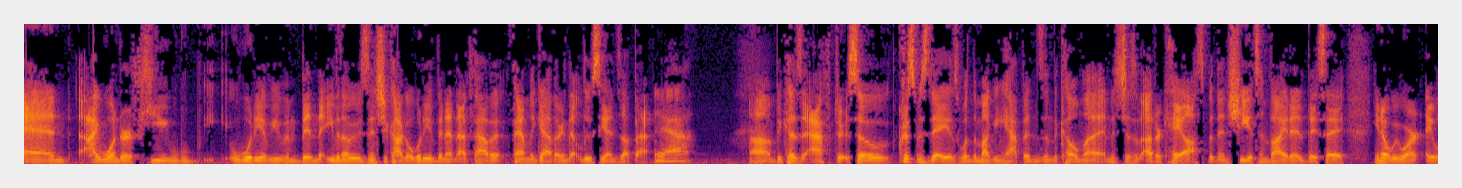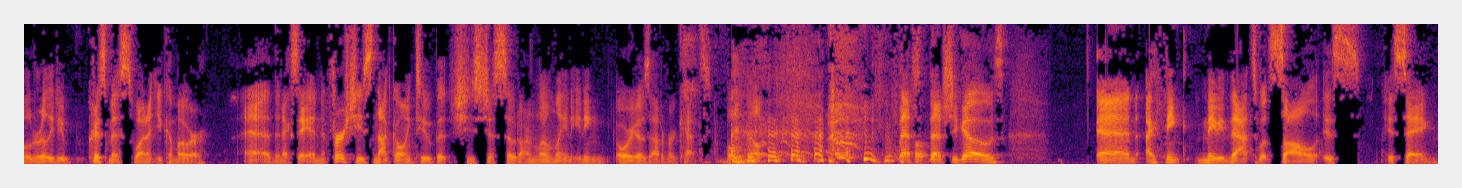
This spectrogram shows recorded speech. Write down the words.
And I wonder if he would he have even been there, even though he was in Chicago, would he have been at that fa- family gathering that Lucy ends up at? yeah, Um, because after, so Christmas Day is when the mugging happens and the coma, and it's just utter chaos. But then she gets invited. They say, you know, we weren't able to really do Christmas. Why don't you come over? Uh, the next day, and at first she's not going to, but she's just so darn lonely and eating Oreos out of her cat's bowl of milk. that's that she goes, and I think maybe that's what Saul is is saying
